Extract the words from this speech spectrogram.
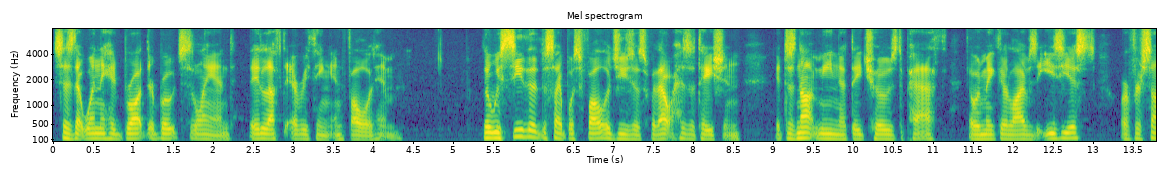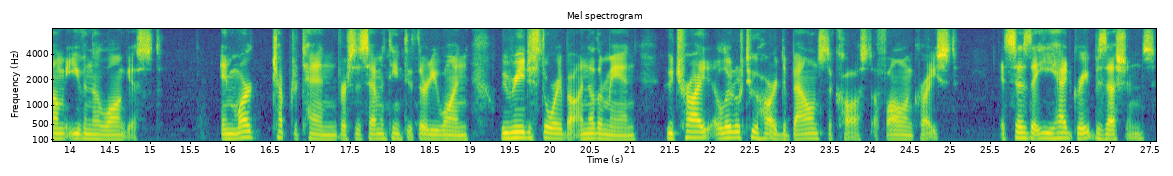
says that when they had brought their boats to land, they left everything and followed him. Though we see the disciples follow Jesus without hesitation, it does not mean that they chose the path that would make their lives the easiest, or for some, even the longest. In Mark chapter 10, verses 17 to 31, we read a story about another man who tried a little too hard to balance the cost of following Christ. It says that he had great possessions.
